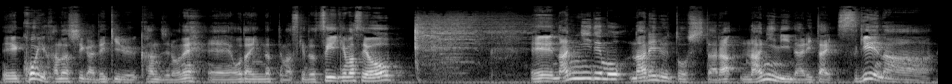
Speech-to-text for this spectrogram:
え濃い話ができる感じのね、えお題になってますけど、次行きますよ。えー、何にでもなれるとしたら何になりたい？すげえな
